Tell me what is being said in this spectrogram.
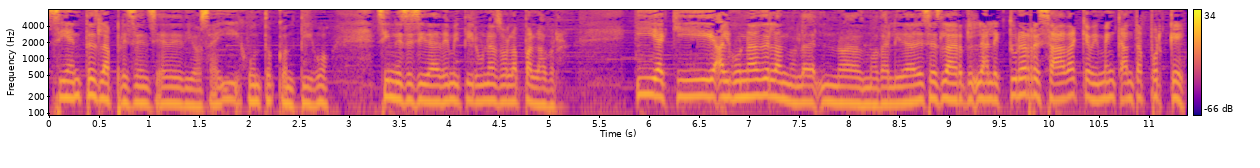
Sientes la presencia de Dios ahí junto contigo, sin necesidad de emitir una sola palabra. Y aquí algunas de las, las modalidades es la, la lectura rezada, que a mí me encanta porque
